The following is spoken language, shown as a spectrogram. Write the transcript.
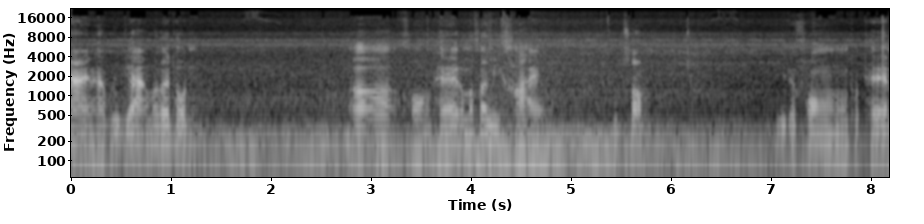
ง่ายนะครับ ลูกยางไม่ค่อยทนอของแท้ก็ไม่ค่อยมีขายทุกซ่อม มีแต่ของทดแทน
